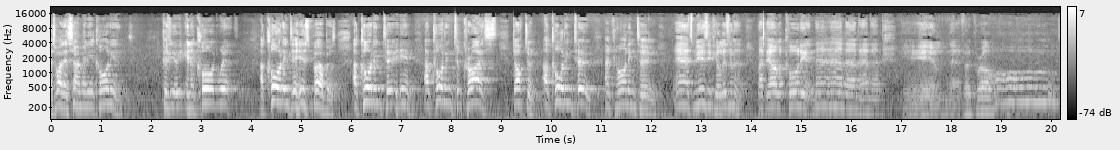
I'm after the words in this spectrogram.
That's why there's so many accordions. Because you're in accord with, according to His purpose, according to Him, according to Christ's doctrine, according to, according to. Yeah, it's musical, isn't it? Like the old accordion. Da, da, da, He'll never grow old.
